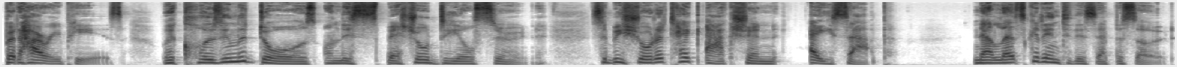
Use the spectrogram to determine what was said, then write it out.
But hurry, peers, we're closing the doors on this special deal soon, so be sure to take action ASAP. Now let's get into this episode.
